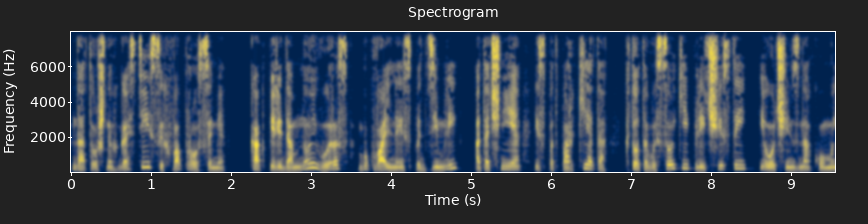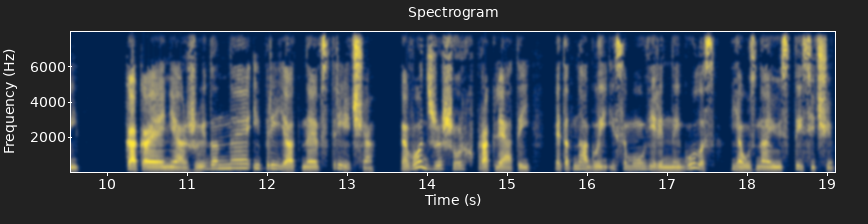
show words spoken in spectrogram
дотошных гостей с их вопросами, как передо мной вырос буквально из-под земли, а точнее из-под паркета, кто-то высокий, плечистый и очень знакомый. Какая неожиданная и приятная встреча. Вот же шурх проклятый. Этот наглый и самоуверенный голос я узнаю из тысячи.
